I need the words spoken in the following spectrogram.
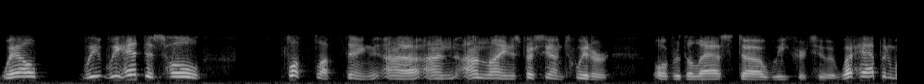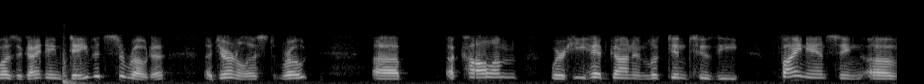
Well, we, we had this whole fluff fluff thing uh, on online, especially on Twitter, over the last uh, week or two. What happened was a guy named David Sirota, a journalist, wrote uh, a column where he had gone and looked into the financing of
